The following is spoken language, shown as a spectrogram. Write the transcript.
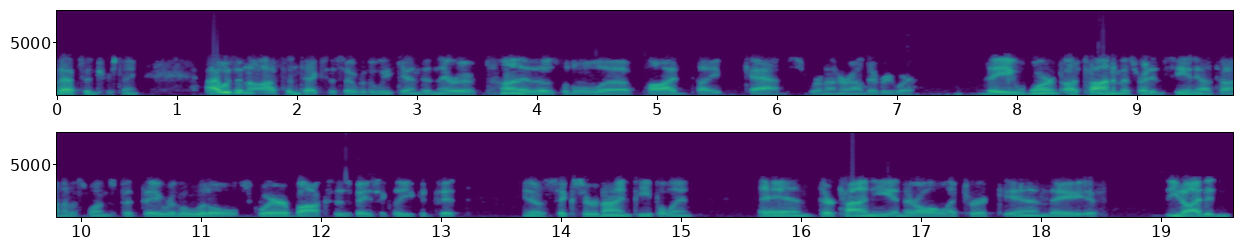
That's interesting. I was in Austin, Texas over the weekend, and there were a ton of those little uh, pod type cabs running around everywhere they weren't autonomous. I didn't see any autonomous ones, but they were the little square boxes. Basically, you could fit, you know, six or nine people in, and they're tiny and they're all electric. And they, if you know, I didn't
